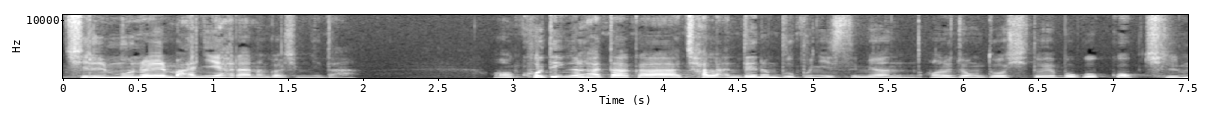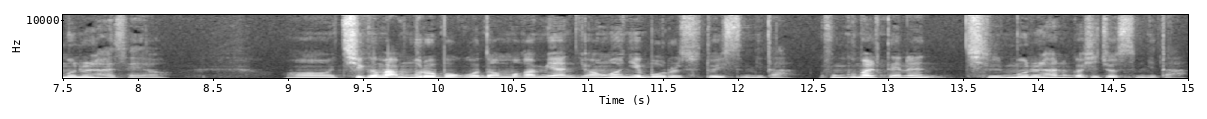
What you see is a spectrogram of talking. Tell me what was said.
질문을 많이 하라는 것입니다. 어, 코딩을 하다가 잘 안 되는 부분이 있으면 어느 정도 시도해보고 꼭 질문을 하세요. 어, 지금 안 물어보고 넘어가면 영원히 모를 수도 있습니다. 궁금할 때는 질문을 하는 것이 좋습니다.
